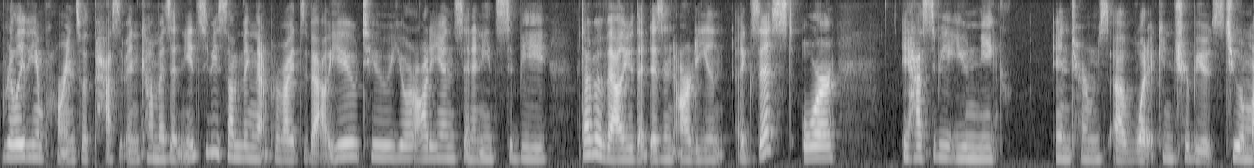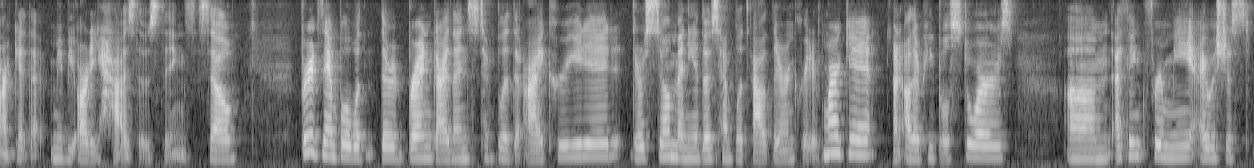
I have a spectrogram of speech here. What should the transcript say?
really, the importance with passive income is it needs to be something that provides value to your audience, and it needs to be type of value that doesn't already exist, or it has to be unique in terms of what it contributes to a market that maybe already has those things. So, for example, with the brand guidelines template that I created, there's so many of those templates out there in Creative Market, on other people's stores. Um, I think for me, I was just,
